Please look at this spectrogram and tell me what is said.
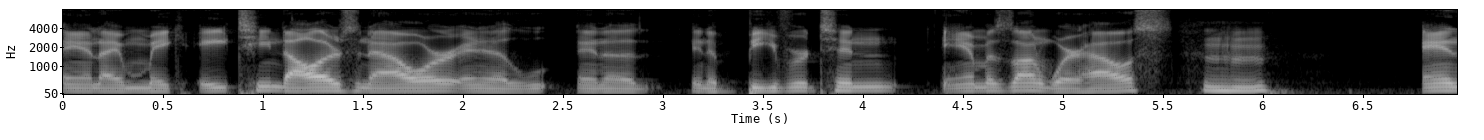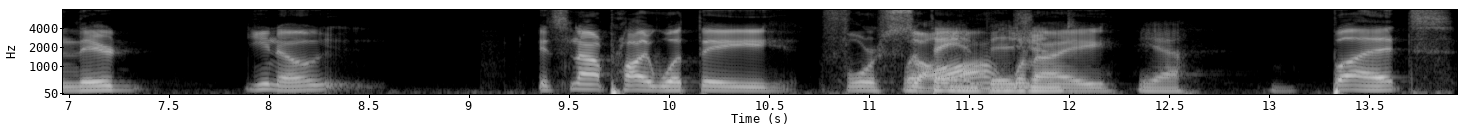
and I make eighteen dollars an hour in a in a in a Beaverton Amazon warehouse. Mm-hmm. And they're, you know, it's not probably what they foresaw What they when I, yeah. but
